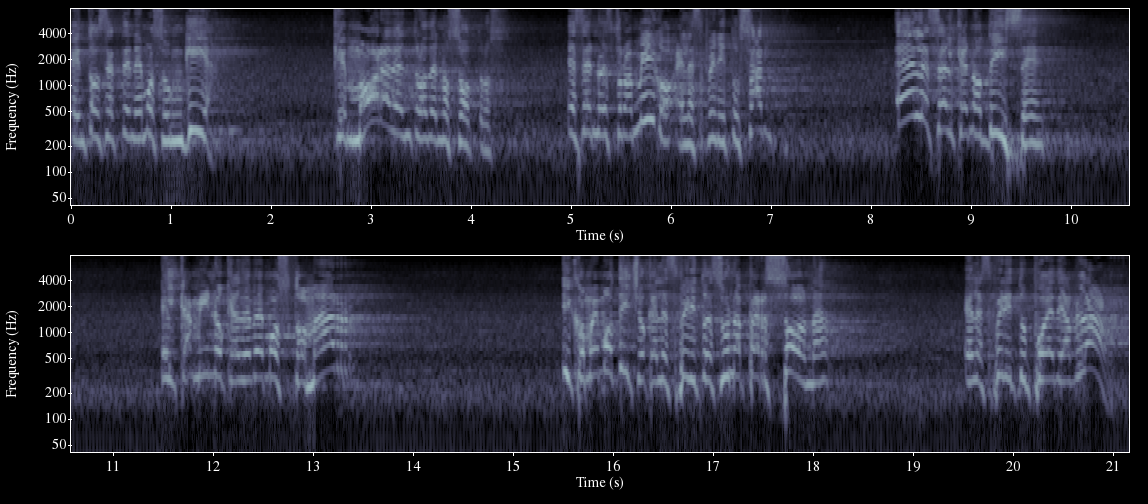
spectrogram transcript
Entonces tenemos un guía que mora dentro de nosotros. Ese es nuestro amigo, el Espíritu Santo. Él es el que nos dice el camino que debemos tomar. Y como hemos dicho que el Espíritu es una persona, el Espíritu puede hablar.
